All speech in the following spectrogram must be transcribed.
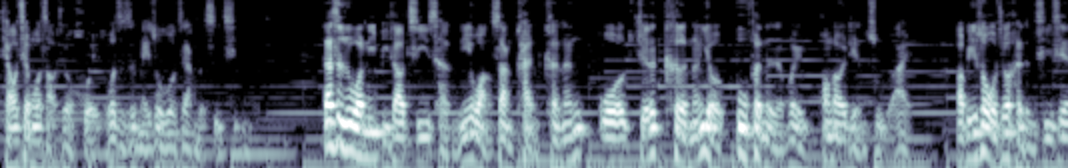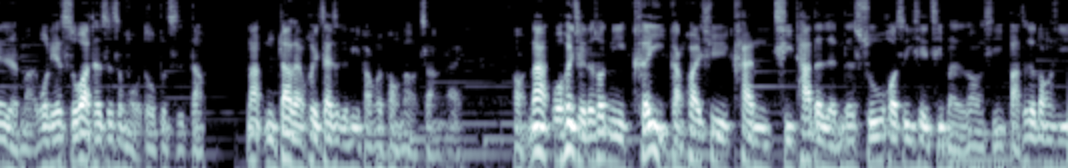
条件我早就会，我只是没做过这样的事情。但是如果你比较基层，你往上看，可能我觉得可能有部分的人会碰到一点阻碍啊。比如说，我就很新鲜人嘛，我连 SWOT 是什么我都不知道，那你当然会在这个地方会碰到障碍。好，那我会觉得说，你可以赶快去看其他的人的书或是一些基本的东西，把这个东西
